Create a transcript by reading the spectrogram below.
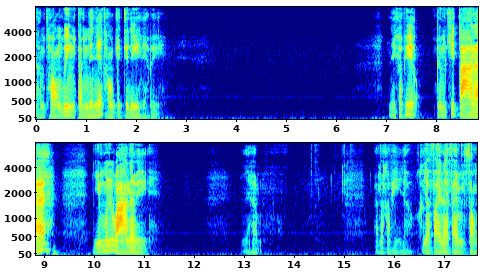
น้ำทองวิ่งเต็มเลยเนี่ยทองเกล็ดกระดี่เนี่ยพี่ นี่ครับพี่ พิมพ์ขี้ตานะ ยิ้มหวานหวานนะพี่นะครับแป๊บนะครับพี่เดี๋ยวขยับไฟหน่อยไฟมันส่อง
